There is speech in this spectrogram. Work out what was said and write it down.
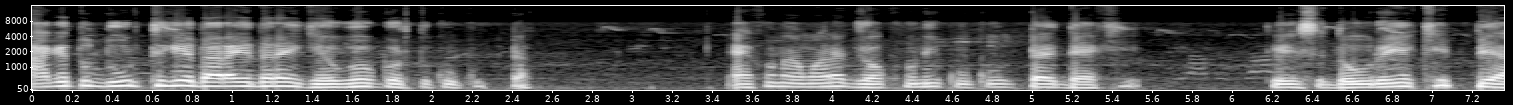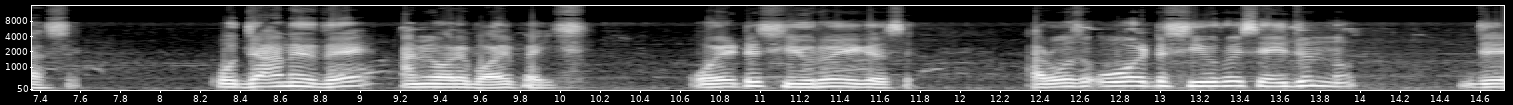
আগে তো দূর থেকে দাঁড়াই দাঁড়াই ঘেউ ঘেউ করতো কুকুরটা। এখন আমার যখনই কুকুরটায় দেখে, ঠিক আছে, দৌড়িয়ে খেপে আসে। ও জানে দে আমি ওরে ভয় পাইছি। ও এটা শিওর হয়ে গেছে। আর ও ও এটা শিওর হয়েছে এই জন্য যে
